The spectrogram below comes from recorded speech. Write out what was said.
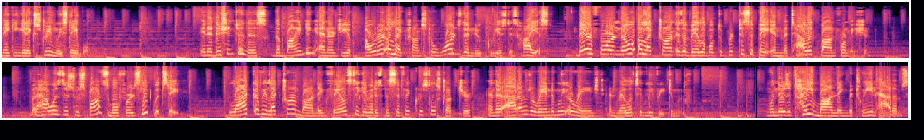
making it extremely stable. In addition to this, the binding energy of outer electrons towards the nucleus is highest. Therefore, no electron is available to participate in metallic bond formation. But how is this responsible for its liquid state? Lack of electron bonding fails to give it a specific crystal structure, and their atoms are randomly arranged and relatively free to move. When there's a tight bonding between atoms,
